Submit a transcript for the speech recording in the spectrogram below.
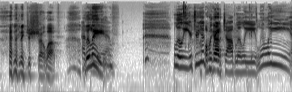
and then they just show up. Lily, 3 a.m. Lily, you're doing a Oh my great God. job, Lily. Lily.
